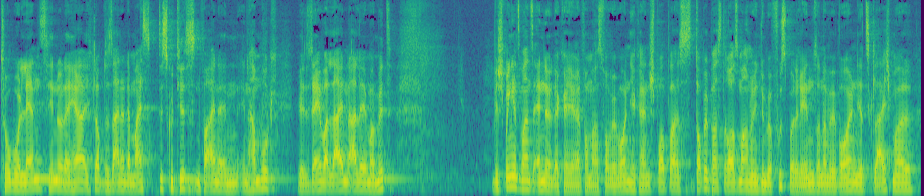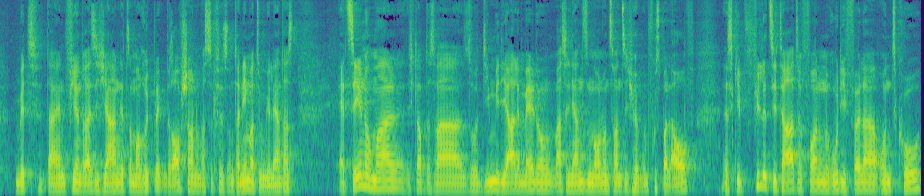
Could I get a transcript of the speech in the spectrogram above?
Turbulenz hin oder her. Ich glaube, das ist einer der meist diskutiertesten Vereine in, in Hamburg. Wir selber leiden alle immer mit. Wir springen jetzt mal ans Ende der Karriere vom HSV. Wir wollen hier keinen Sportpass, Doppelpass draus machen und nicht nur über Fußball reden, sondern wir wollen jetzt gleich mal mit deinen 34 Jahren jetzt nochmal rückblickend draufschauen, was du fürs Unternehmertum gelernt hast. Erzähl nochmal, ich glaube, das war so die mediale Meldung, Marcel Jansen, 29, hört dem Fußball auf. Es gibt viele Zitate von Rudi Völler und Co.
